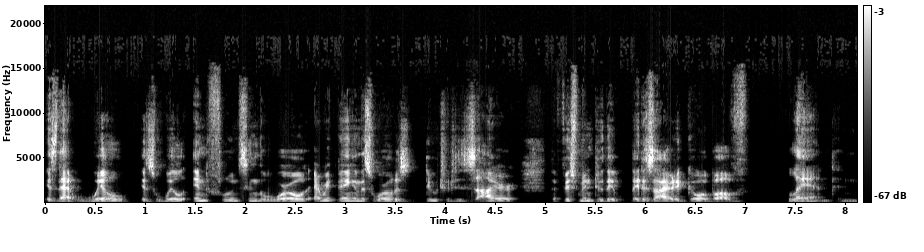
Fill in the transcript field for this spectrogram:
Is that will? Is will influencing the world? Everything in this world is due to desire. The fishmen do they they desire to go above land and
